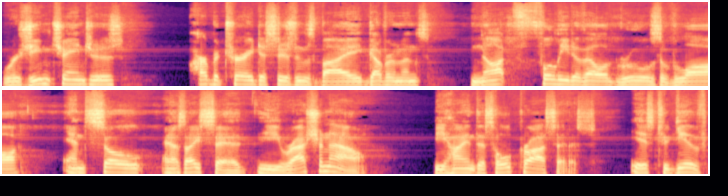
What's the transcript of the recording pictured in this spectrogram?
regime changes, arbitrary decisions by governments, not fully developed rules of law. And so, as I said, the rationale behind this whole process is to give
